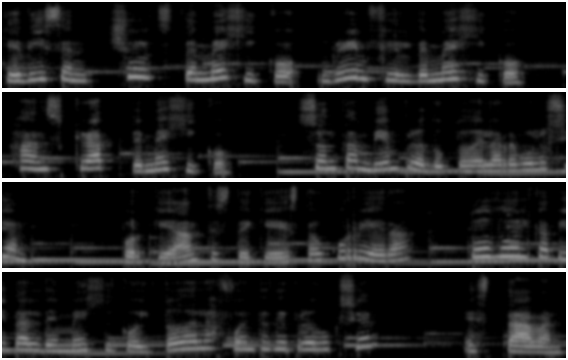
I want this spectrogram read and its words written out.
que dicen Schultz de México, Greenfield de México, Hans Krapp de México, son también producto de la revolución, porque antes de que ésta ocurriera, todo el capital de México y todas las fuentes de producción estaban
